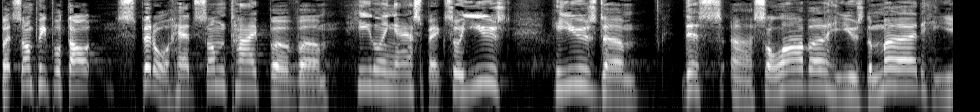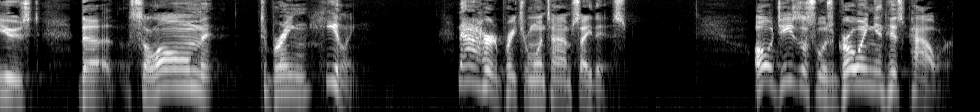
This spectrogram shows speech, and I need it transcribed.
But some people thought spittle had some type of um, healing aspect. So he used, he used um, this uh, saliva, he used the mud, he used the Siloam to bring healing. Now, I heard a preacher one time say this Oh, Jesus was growing in his power,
